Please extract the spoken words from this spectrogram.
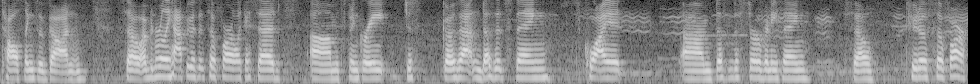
tall things have gotten. So I've been really happy with it so far. Like I said, um, it's been great. Just goes out and does its thing. It's quiet, um, doesn't disturb anything. So kudos so far.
